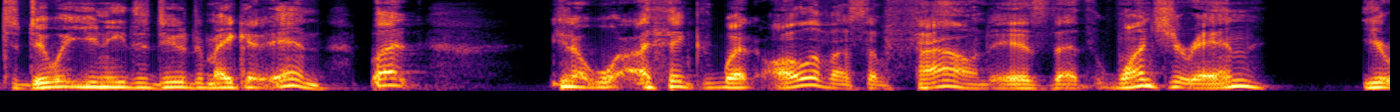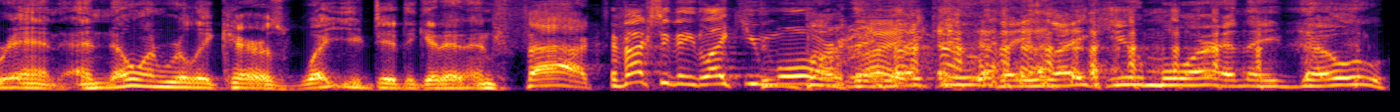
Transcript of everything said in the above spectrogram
to do what you need to do to make it in, but. You know, I think what all of us have found is that once you're in, you're in, and no one really cares what you did to get in. In fact, If actually they like you more, but they like you. They like you more, and they know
